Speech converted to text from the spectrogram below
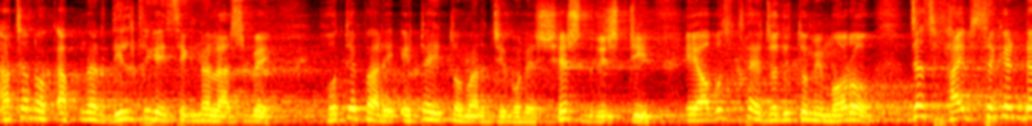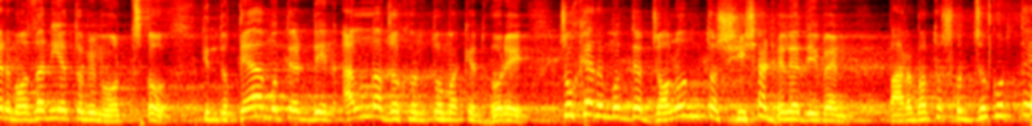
আচানক আপনার দিল থেকেই সিগন্যাল আসবে। হতে পারে এটাই তোমার জীবনের শেষ দৃষ্টি। এই অবস্থায় যদি তুমি মরো জাস্ট ফাইভ সেকেন্ডের মজা নিয়ে তুমি মরছ। কিন্তু কেয়ামতের দিন আল্লাহ যখন তোমাকে ধরে, চোখের মধ্যে জ্বলন্ত সীসা ঢেলে দিবেন, পারবা তো সহ্য করতে?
